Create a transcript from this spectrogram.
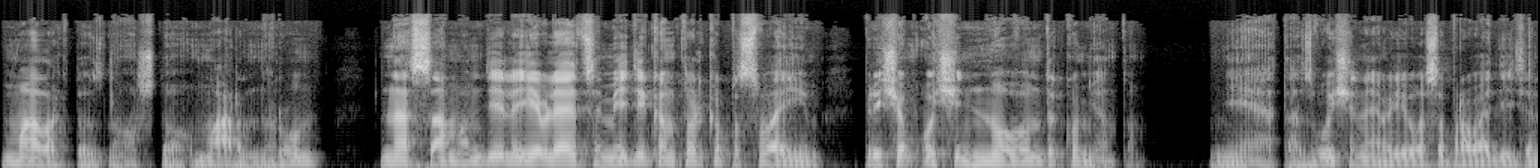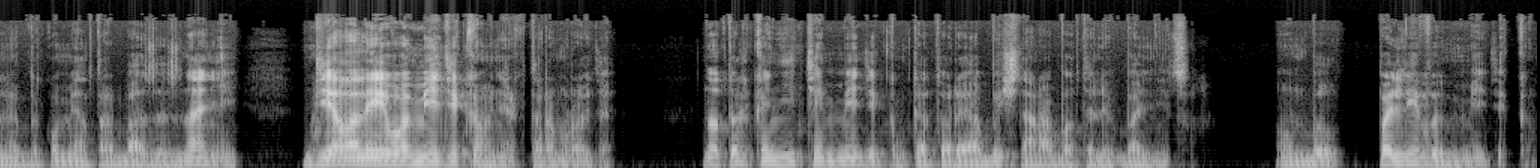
Мало кто знал, что Марн Рун на самом деле является медиком только по своим, причем очень новым документам. Нет, озвученные в его сопроводительных документах базы знаний делали его медиком в некотором роде. Но только не тем медиком, которые обычно работали в больницах. Он был полевым медиком.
